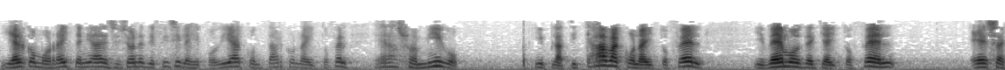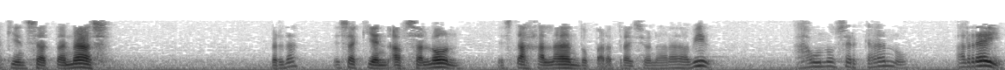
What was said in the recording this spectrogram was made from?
y él como rey tenía decisiones difíciles y podía contar con Aitofel, era su amigo y platicaba con Aitofel y vemos de que Aitofel es a quien Satanás, ¿verdad? Es a quien Absalón está jalando para traicionar a David, a uno cercano al rey,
